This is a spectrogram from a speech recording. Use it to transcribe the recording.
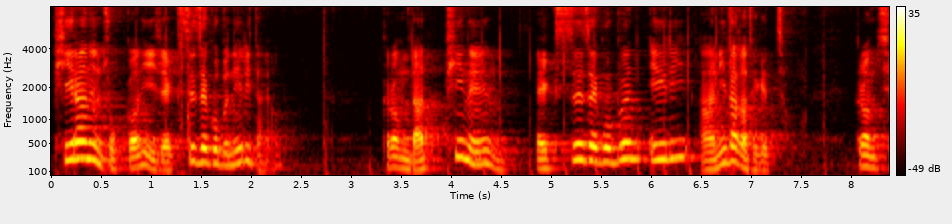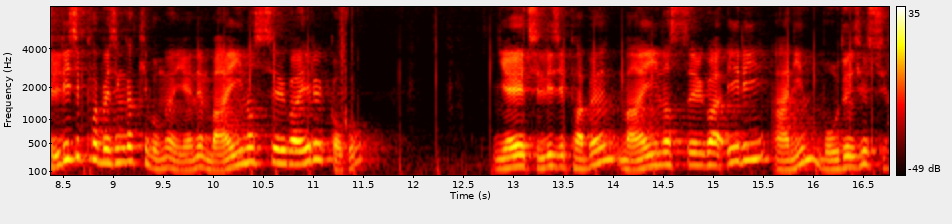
P라는 조건이 이제 X제곱은 1이다요. 그럼 not P는 X제곱은 1이 아니다가 되겠죠. 그럼 진리집합을 생각해보면 얘는 마이너스 1과 1일 거고 얘의 진리집합은 마이너스 1과 1이 아닌 모든 실수야.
